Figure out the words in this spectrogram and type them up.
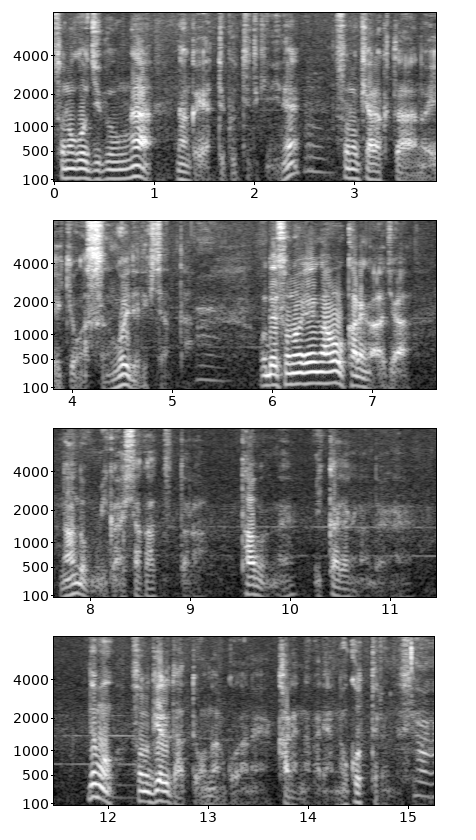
その後自分が何かやっていくっていう時にね、そのキャラクターの影響がすごい出てきちゃった、ほんでその映画を彼がじゃあ何度も見返したかって言ったら多分ね1回だけなんだよね。でもそのゲルダって女の子がね彼の中では残ってるんですよ、はい。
